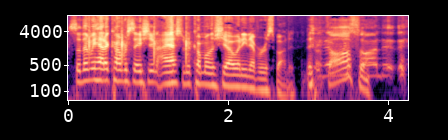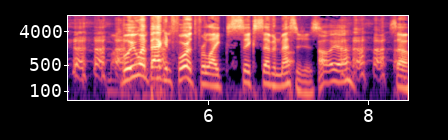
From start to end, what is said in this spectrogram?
So then we had a conversation. I asked him to come on the show, and he never responded. That's awesome. Responded. but we went back and forth for like six, seven messages. Oh yeah. So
